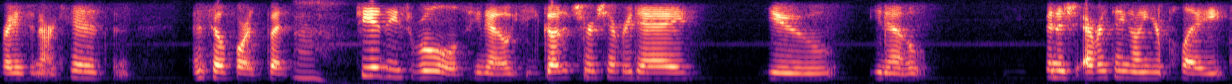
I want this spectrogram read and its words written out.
raising our kids and, and so forth. But she had these rules, you know, you go to church every day, you, you know, finish everything on your plate,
